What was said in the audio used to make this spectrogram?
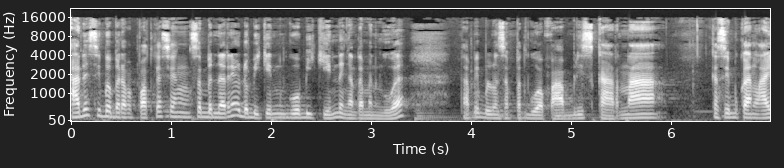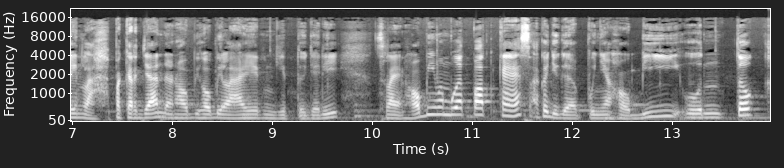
Ada sih beberapa podcast yang sebenarnya udah bikin gue bikin dengan teman gue, tapi belum sempat gue publish karena kesibukan lain lah, pekerjaan dan hobi-hobi lain gitu. Jadi selain hobi membuat podcast, aku juga punya hobi untuk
